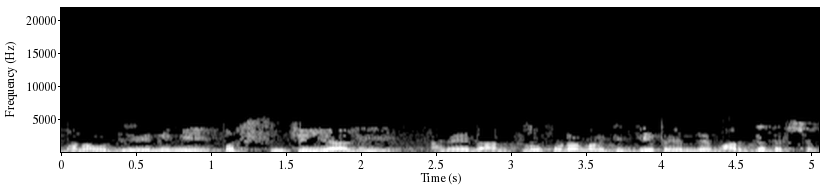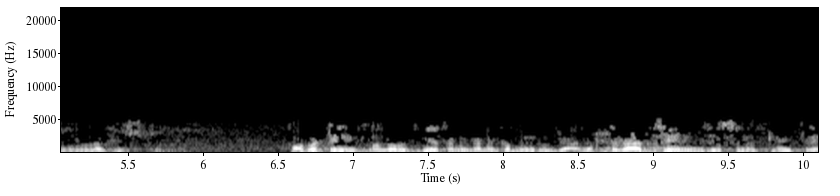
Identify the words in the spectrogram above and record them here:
మనం దేనిని పర్ష్యూ చేయాలి అనే దాంట్లో కూడా మనకి గీత ఎందే మార్గదర్శనం లభిస్తుంది. కాబట్టి భగవద్గీతను కనుక మీరు జాగ్రత్తగా అధ్యయనం చేసినట్లయితే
